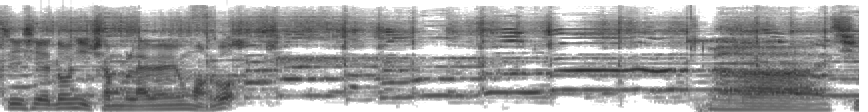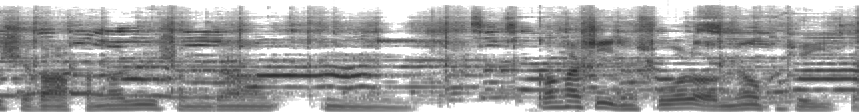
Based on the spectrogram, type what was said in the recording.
这些东西全部来源于网络。啊，其实吧，黄道日什么的，嗯，刚开始已经说了没有科学依据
